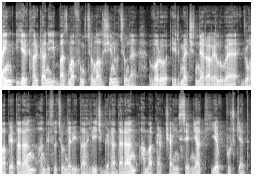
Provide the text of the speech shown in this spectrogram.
այն երկհարկանի բազմաֆունկցիոնալ շինություն է, որը իր մեջ ներառելու է գյուղապետարան, հանդիսությունների դահլիճ, գրադարան, համակարգչային սենյակ եւ բուժկետ։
